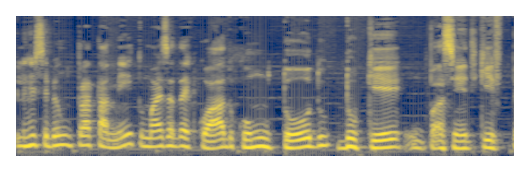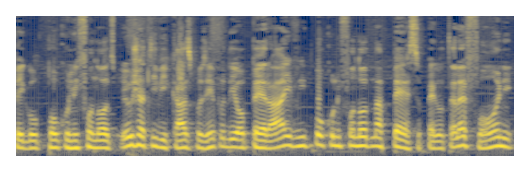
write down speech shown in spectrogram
ele recebeu um tratamento mais adequado como um todo do que um paciente que pegou pouco linfonodos. Eu já tive casos, por exemplo, de operar e vir pouco linfonodo na peça. Eu pego o telefone,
